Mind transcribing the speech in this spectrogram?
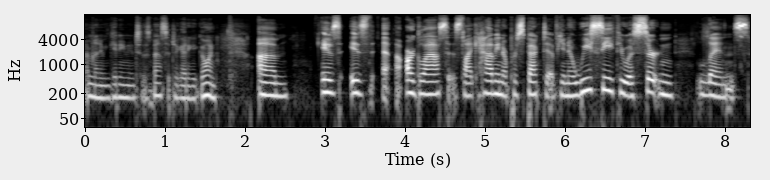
I'm not even getting into this message. I got to get going. Um, is is our glasses like having a perspective? You know, we see through a certain lens.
